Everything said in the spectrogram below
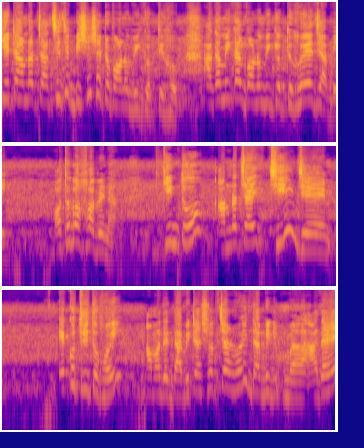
যেটা আমরা চাচ্ছি যে বিশেষ একটা গণবিজ্ঞপ্তি হোক, আগামীকাল গণবিজ্ঞপ্তি হয়ে যাবে অথবা হবে না। কিন্তু আমরা চাইছি যে একত্রিত হই আমাদের দাবিটা সোচ্চার হই দাবির আদায়ে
